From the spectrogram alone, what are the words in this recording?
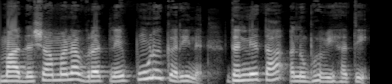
મા દશામાના વ્રતને પૂર્ણ કરીને ધન્યતા અનુભવી હતી.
